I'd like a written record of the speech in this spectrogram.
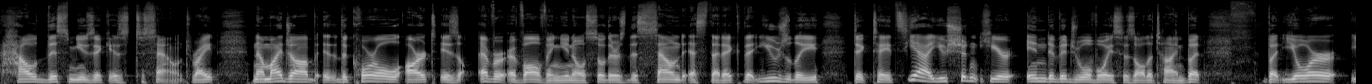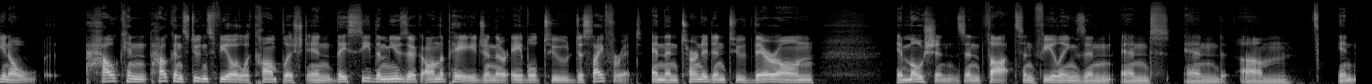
how this music is to sound, right? Now, my job, the choral art is ever evolving, you know, so there's this sound aesthetic that usually dictates, yeah, you shouldn't hear individual voices all the time, but but your, you know, how can how can students feel accomplished in they see the music on the page and they're able to decipher it and then turn it into their own emotions and thoughts and feelings and and and um in,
